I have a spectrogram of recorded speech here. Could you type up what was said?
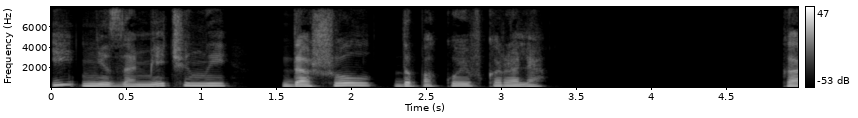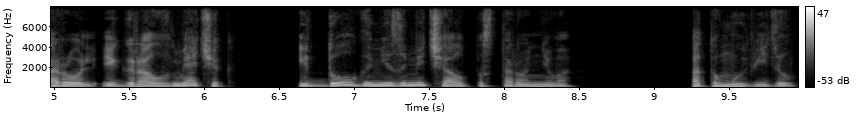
и, незамеченный, дошел до покоев короля. Король играл в мячик и долго не замечал постороннего. Потом увидел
